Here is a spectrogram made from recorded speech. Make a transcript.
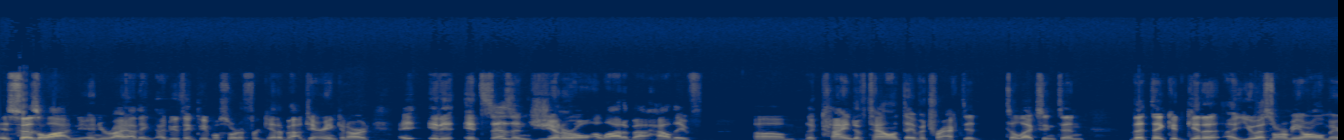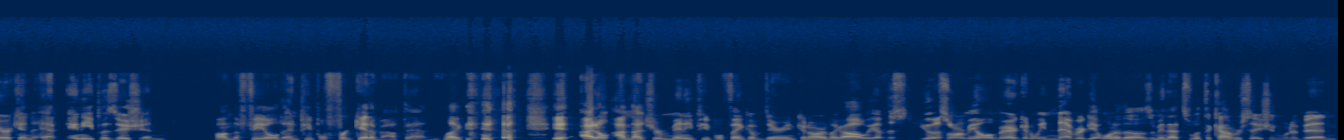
it says a lot, and, and, you're right. I think I do think people sort of forget about Darian Kinnard. It, it it says in general a lot about how they've um, the kind of talent they've attracted to Lexington that they could get a, a U.S. Army All American at any position on the field, and people forget about that. Like, it, I don't. I'm not sure many people think of Darian Kinnard like, oh, we have this U.S. Army All American. We never get one of those. I mean, that's what the conversation would have been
